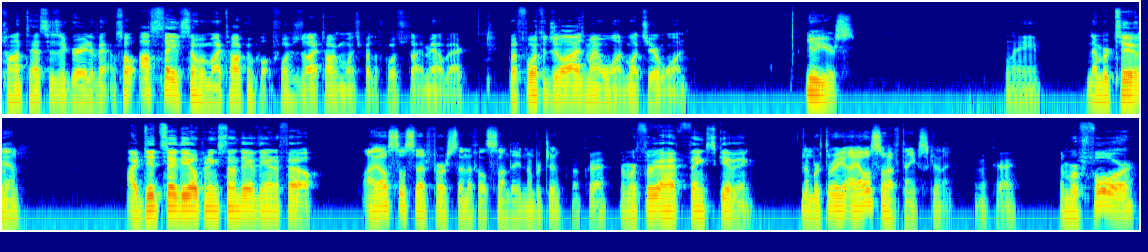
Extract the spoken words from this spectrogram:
contest is a great event. So I'll save some of my talking Fourth of July talking points for the Fourth of July mailbag. But Fourth of July is my one. What's your one? New Year's. Lame. Number two. Yeah. I did say the opening Sunday of the NFL. I also said first NFL Sunday, number two. Okay. Number three, I have Thanksgiving. Number three, I also have Thanksgiving. Okay. Number four,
